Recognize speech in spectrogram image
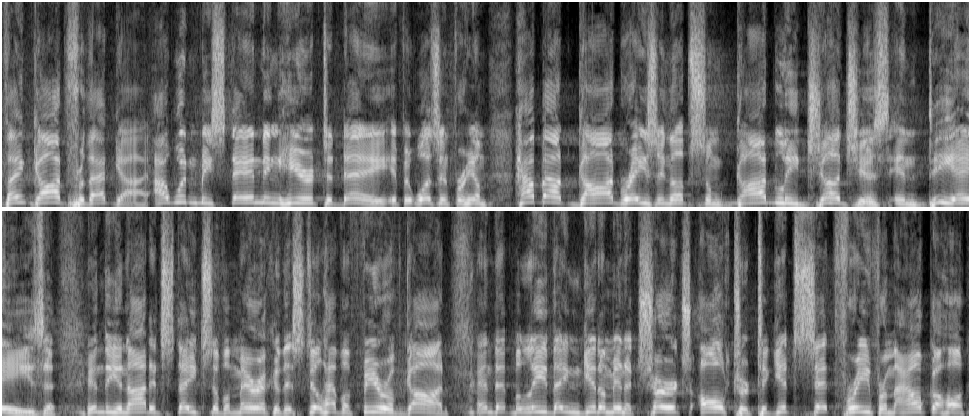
Thank God for that guy. I wouldn't be standing here today if it wasn't for him. How about God raising up some godly judges and DAs in the United States of America that still have a fear of God and that believe they can get them in a church altar to get set free from alcohol?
